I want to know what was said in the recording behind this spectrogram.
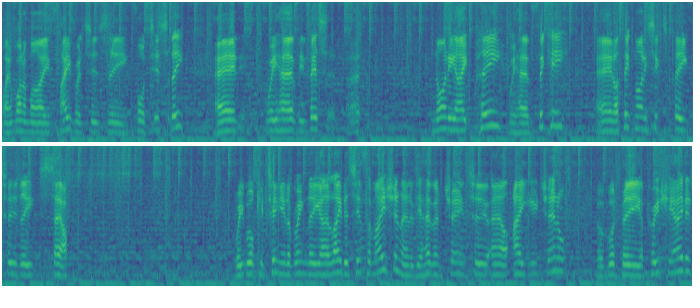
And one of my favourites is the vorticity and we have invested uh, 98p, we have Vicky, and I think 96p to the south. We will continue to bring the uh, latest information, and if you haven't tuned to our AU channel, it would be appreciated.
